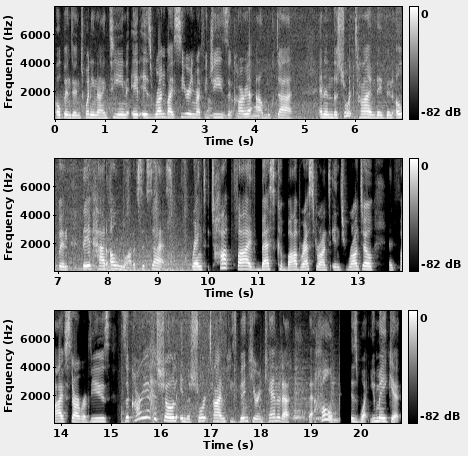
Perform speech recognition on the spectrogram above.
Opened in 2019, it is run by Syrian refugee Zakaria Al Muqdad and in the short time they've been open, they've had a lot of success. Ranked top five best kebab restaurants in Toronto and five star reviews, Zakaria has shown in the short time he's been here in Canada that home is what you make it.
